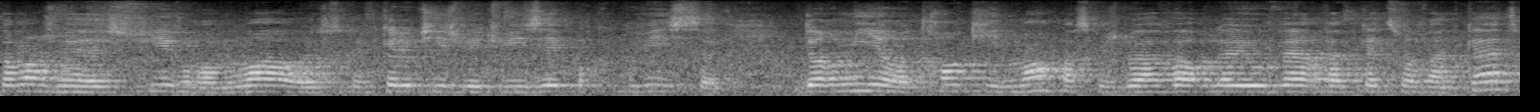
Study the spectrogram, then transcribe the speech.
Comment je vais suivre moi? Quel outil je vais utiliser pour que je puisse dormir tranquillement parce que je dois avoir l'œil ouvert 24 sur 24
